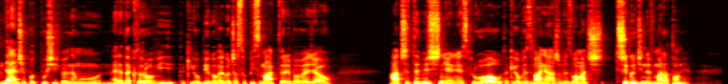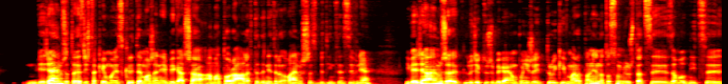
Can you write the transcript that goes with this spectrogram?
dałem się podpuścić pewnemu redaktorowi takiego biegowego czasopisma, który powiedział a czy ty byś nie, nie spróbował takiego wyzwania, żeby złamać 3 godziny w maratonie? Wiedziałem, że to jest gdzieś takie moje skryte marzenie biegacza amatora, ale wtedy nie trenowałem jeszcze zbyt intensywnie. I wiedziałem, że ludzie, którzy biegają poniżej trójki w maratonie, no to są już tacy zawodnicy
